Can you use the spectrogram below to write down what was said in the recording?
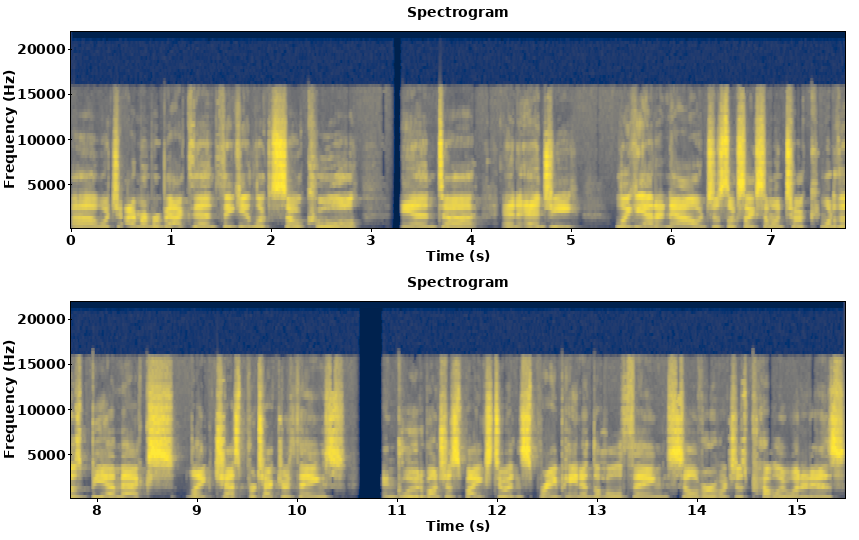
uh, which I remember back then thinking it looked so cool and uh, and edgy. Looking at it now, it just looks like someone took one of those BMX like chest protector things and glued a bunch of spikes to it and spray painted the whole thing silver, which is probably what it is.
